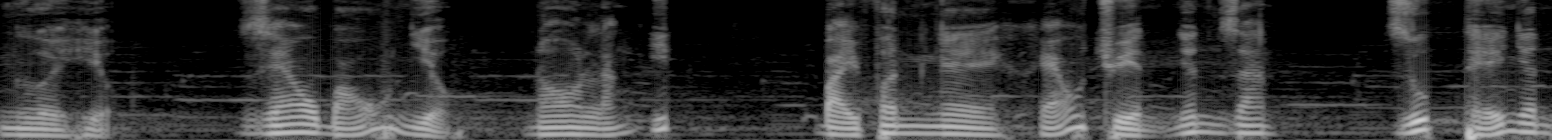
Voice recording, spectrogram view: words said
người hiểu, gieo báu nhiều, no lắng ít. Bảy phần nghề khéo truyền nhân gian, giúp thế nhân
